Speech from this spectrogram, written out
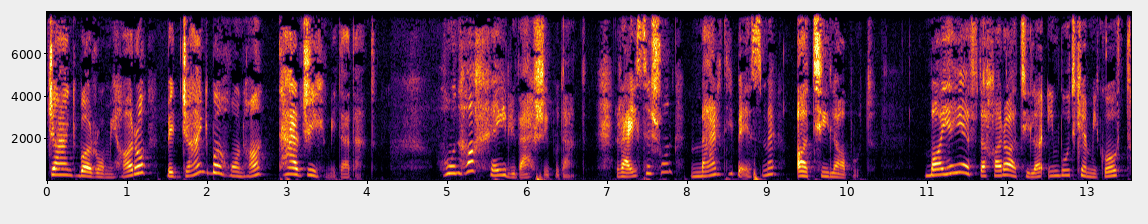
جنگ با رومی ها رو به جنگ با هونها ترجیح می دادند. هونها خیلی وحشی بودند. رئیسشون مردی به اسم آتیلا بود. مایه افتخار آتیلا این بود که می‌گفت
